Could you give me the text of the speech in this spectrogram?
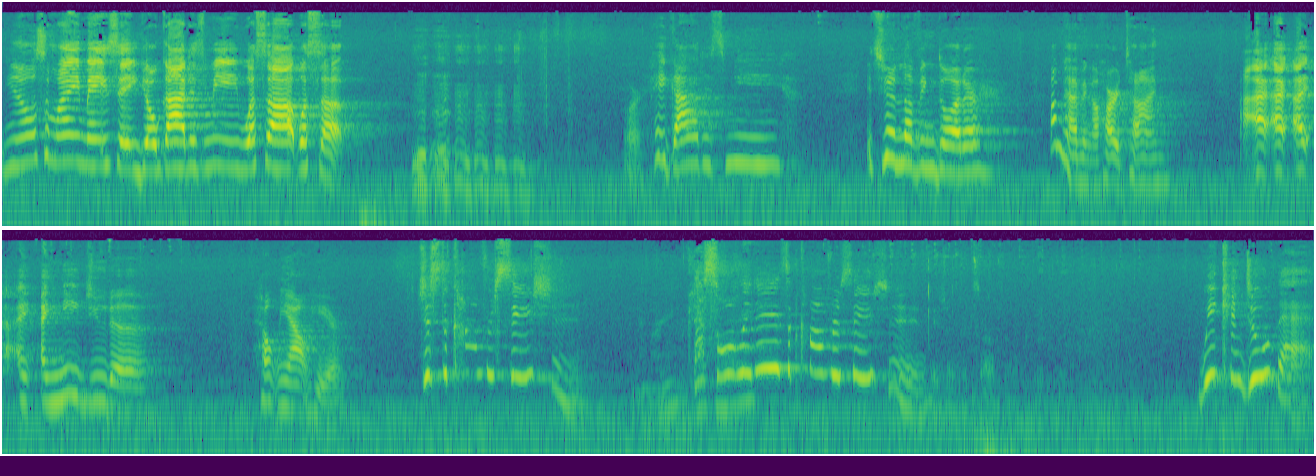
You know, somebody may say, Yo, God is me. What's up? What's up? or, Hey, God, it's me. It's your loving daughter. I'm having a hard time. I, I, I, I, I need you to help me out here. Just a conversation. That's all it is a conversation. We can do that.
